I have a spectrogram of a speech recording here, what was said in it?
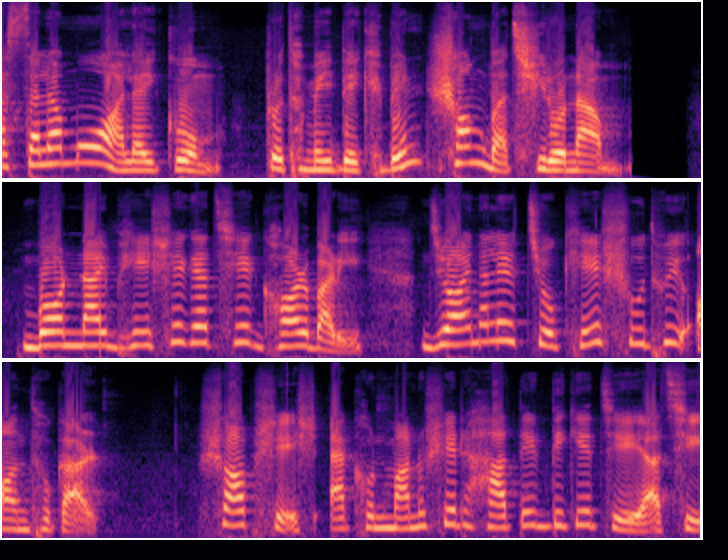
আসসালামু আলাইকুম। প্রথমেই দেখবেন সংবাদ শিরোনাম। বন্যায় ভেসে গেছে ঘরবাড়ি, জয়নালের চোখে শুধুই অন্ধকার। সব শেষ এখন মানুষের হাতের দিকে চেয়ে আছি।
